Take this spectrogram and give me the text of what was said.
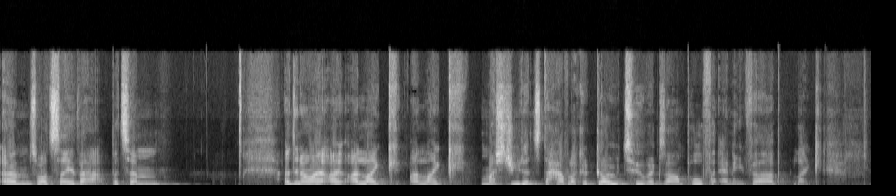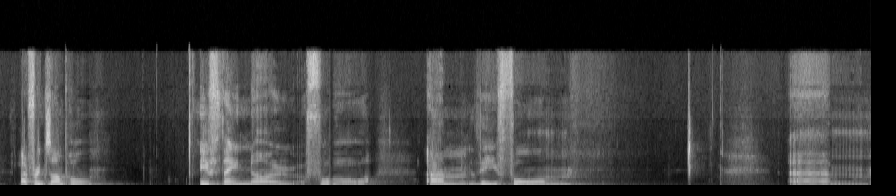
Um, so I'd say that, but um, I don't know. I, I, I like I like my students to have like a go-to example for any verb. Like, like for example, if they know for um, the form, um,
